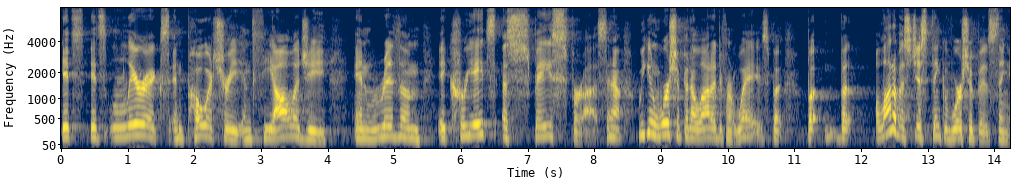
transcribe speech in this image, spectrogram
It's, it's lyrics and poetry and theology and rhythm. It creates a space for us. Now, we can worship in a lot of different ways, but, but, but a lot of us just think of worship as singing.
